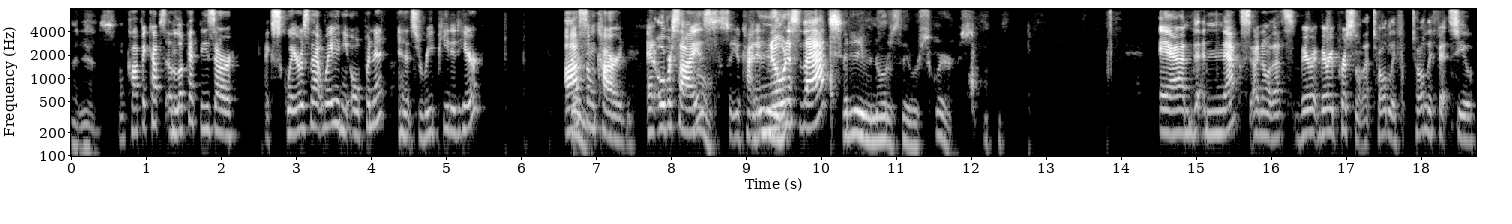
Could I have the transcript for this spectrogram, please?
That is. And coffee cups. And look at these are like squares that way, and you open it and it's repeated here. Awesome card and oversized. Oh, so you kind of notice that. I didn't even notice they were squares. and next, I know that's very, very personal. That totally, totally fits you.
